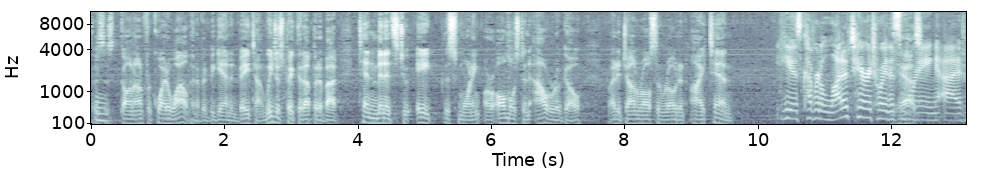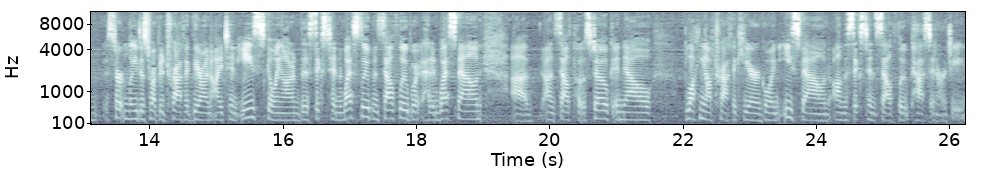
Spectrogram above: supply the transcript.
This has gone on for quite a while then if it began in Baytown. We just picked it up at about 10 minutes to 8 this morning, or almost an hour ago, right at John Ralston Road and I-10. He has covered a lot of territory this He has. morning. Uh, certainly disrupted traffic there on I-10 East, going on the 610 West Loop and South Loop, headed westbound uh, on South Post Oak, and now blocking off traffic here going eastbound on the 610 South Loop past NRG.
